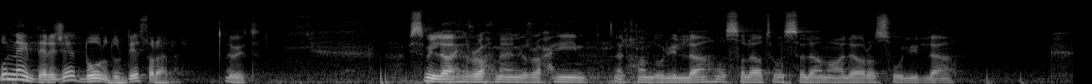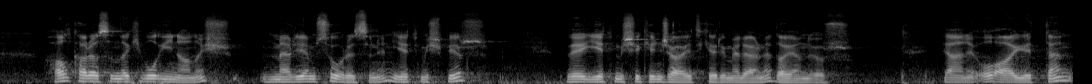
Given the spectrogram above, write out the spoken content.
Bu ne derece doğrudur diye sorarlar. Evet. Bismillahirrahmanirrahim. Elhamdülillah ve salatu ve selamu ala Resulillah. Halk arasındaki bu inanış Meryem suresinin 71 ve 72. ayet-i kerimelerine dayanıyor. Yani o ayetten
